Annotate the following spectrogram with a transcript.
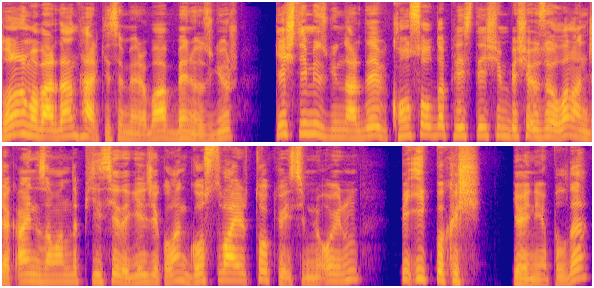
Donanım Haber'den herkese merhaba, ben Özgür. Geçtiğimiz günlerde konsolda PlayStation 5'e özel olan ancak aynı zamanda PC'ye de gelecek olan Ghostwire Tokyo isimli oyunun bir ilk bakış yayını yapıldı.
